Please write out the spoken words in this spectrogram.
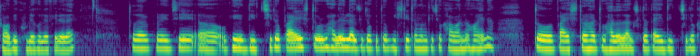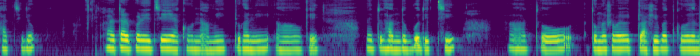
সবই খুলে খুলে ফেলে দেয়। তো তারপরে যে ওকে দিচ্ছিল পায়েস, তো ওর ভালোই লাগছিল, ওকে তো মিষ্টি তেমন কিছু খাওয়ানো হয় না। তো পায়েসটা হয়তো ভালো লাগছিল, তাই দিচ্ছিল, খাচ্ছিল। আর তারপরে যে এখন আমি একটুখানি ওকে একটু ধান দ্রব্য দিচ্ছি তো তোমরা সবাই একটু আশীর্বাদ করো যেন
